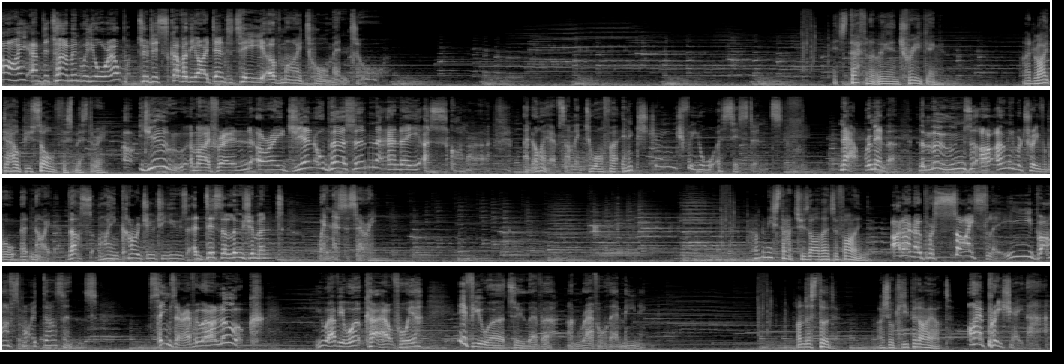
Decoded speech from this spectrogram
I am determined, with your help, to discover the identity of my tormentor. It's definitely intriguing. I'd like to help you solve this mystery. Uh, you, my friend, are a gentle person and a, a scholar, and I have something to offer in exchange for your assistance. Now, remember, the moons are only retrievable at night. Thus, I encourage you to use a disillusionment when necessary. How many statues are there to find? I don't know precisely, but I've spotted dozens. Seems they're everywhere I look. You have your work cut out for you, if you were to ever unravel their meaning. Understood. I shall keep an eye out. I appreciate that.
